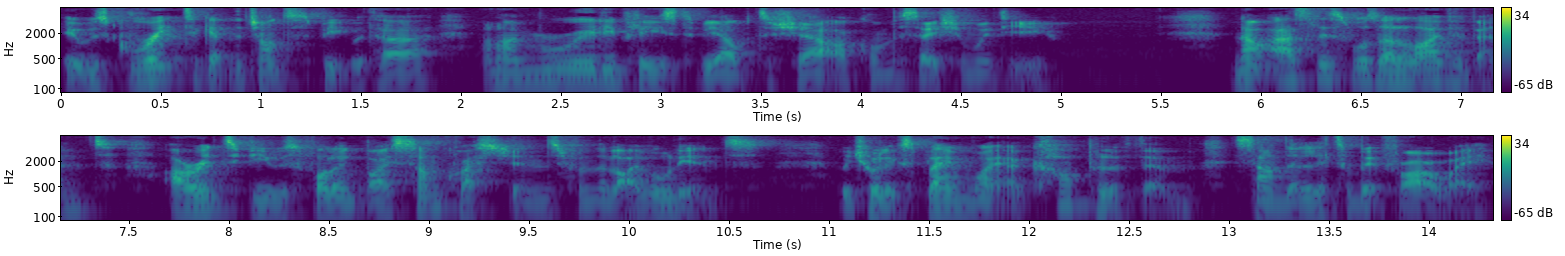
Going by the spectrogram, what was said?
it was great to get the chance to speak with her, and I'm really pleased to be able to share our conversation with you. Now, as this was a live event, our interview was followed by some questions from the live audience, which will explain why a couple of them sound a little bit far away.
